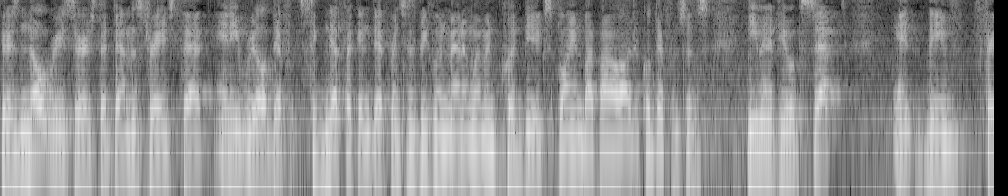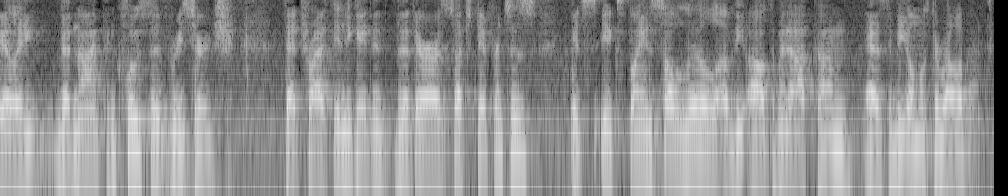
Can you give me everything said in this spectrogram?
There's no research that demonstrates that any real diff significant differences between men and women could be explained by biological differences. Even if you accept the fairly, the non-conclusive research that tries to indicate that, that there are such differences, it explains so little of the ultimate outcome as to be almost irrelevant.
